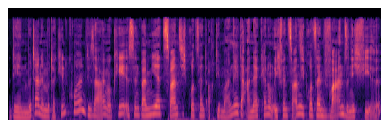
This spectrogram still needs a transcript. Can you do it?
den Müttern in Mutter-Kind-Kuren, die sagen, okay, es sind bei mir 20 Prozent auch die mangelnde Anerkennung. Ich finde 20 Prozent wahnsinnig viel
